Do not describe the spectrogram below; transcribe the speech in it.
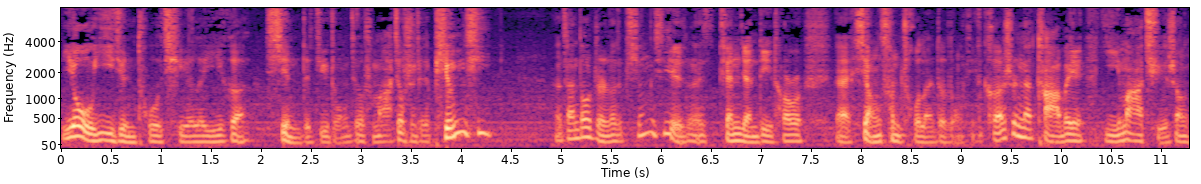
又异军突起了一个新的剧种，就是嘛，就是这个评戏。那咱都知道，评戏那田间地头，哎，乡村出来的东西。可是呢，它为以嘛取胜？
